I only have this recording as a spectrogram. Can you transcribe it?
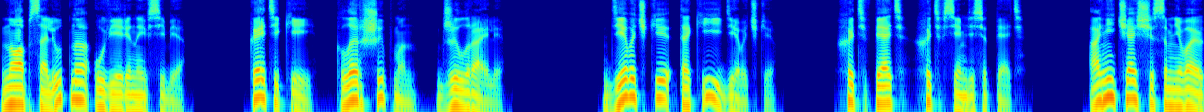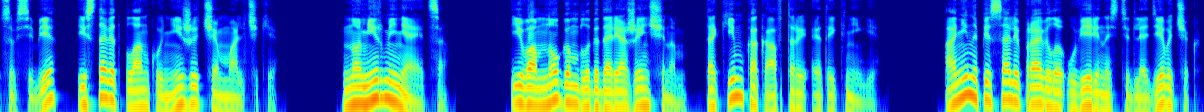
но абсолютно уверенной в себе. Кэти Кей, Клэр Шипман, Джилл Райли. Девочки такие девочки. хоть в 5, хоть в 75. Они чаще сомневаются в себе и ставят планку ниже, чем мальчики. Но мир меняется. И во многом благодаря женщинам, таким как авторы этой книги. Они написали правила уверенности для девочек,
